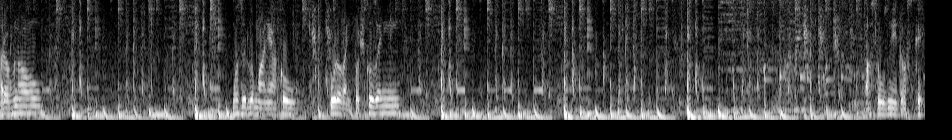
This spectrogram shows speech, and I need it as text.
rovnou. Vozidlo má nějakou úroveň poškození. Jsou trosky.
